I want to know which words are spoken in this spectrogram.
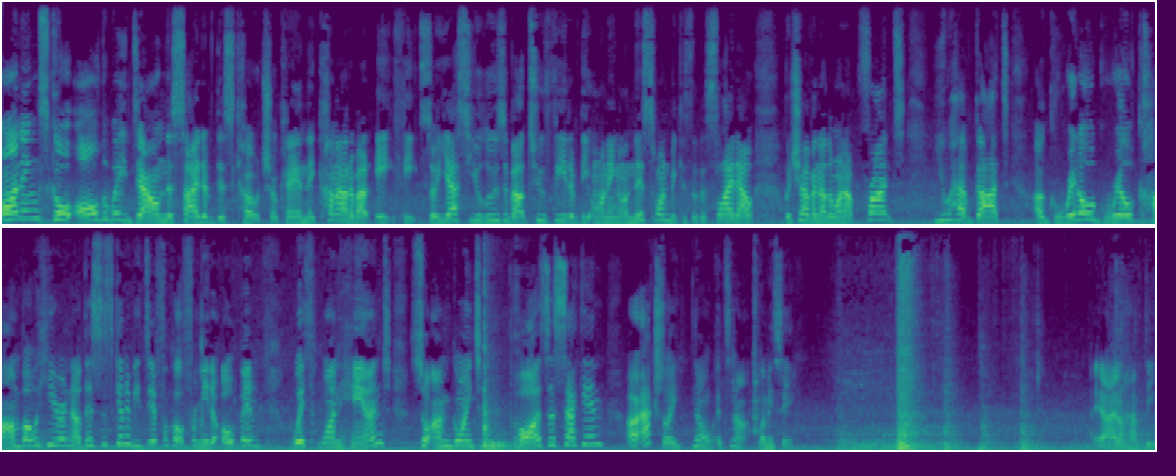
awnings go all the way down the side of this coach, okay? And they come out about eight feet. So yes, you lose about two feet of the awning on this one because of the slide out, but you have another one up front. You have got a griddle grill combo here. Now this is gonna be difficult for me to open with one hand. So I'm going to pause a second. Uh, actually, no, it's not. Let me see. Yeah, I don't have the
